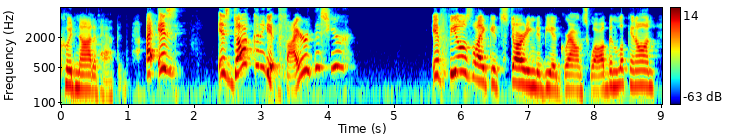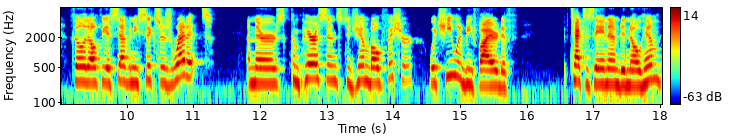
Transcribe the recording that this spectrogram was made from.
Could not have happened. Is is Doc going to get fired this year? It feels like it's starting to be a groundswell. I've been looking on Philadelphia 76ers Reddit, and there's comparisons to Jimbo Fisher, which he would be fired if, if Texas A&M didn't owe him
